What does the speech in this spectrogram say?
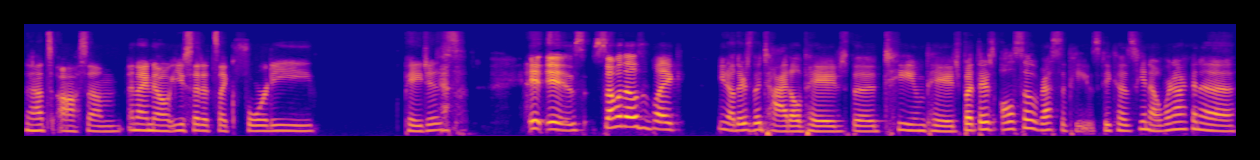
That's awesome. And I know you said it's like 40 pages. Yes, it is. Some of those is like, you know, there's the title page, the team page, but there's also recipes because, you know, we're not going to,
